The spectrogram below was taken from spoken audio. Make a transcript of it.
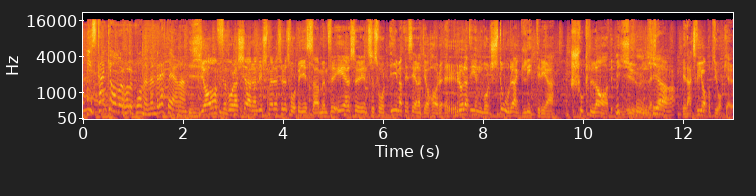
Har misstanke om vad du håller på med, men berätta gärna. Ja, för våra kära lyssnare så är det svårt att gissa, men för er så är det inte så svårt i och med att ni ser att jag har rullat in vårt stora glittriga chokladhjul. Ja. Det är dags för Jakobs Joker.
